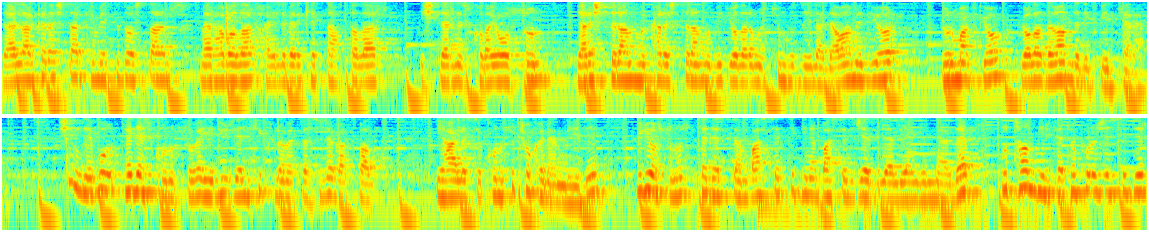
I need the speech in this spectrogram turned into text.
Değerli arkadaşlar, kıymetli dostlar, merhabalar, hayırlı bereketli haftalar, işleriniz kolay olsun. Yarıştıran mı, karıştıran mı videolarımız tüm hızıyla devam ediyor. Durmak yok, yola devam dedik bir kere. Şimdi bu TEDES konusu ve 752 kilometre sıcak asfalt ihalesi konusu çok önemliydi. Biliyorsunuz TEDES'ten bahsettik, yine bahsedeceğiz ilerleyen günlerde. Bu tam bir FETÖ projesidir.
